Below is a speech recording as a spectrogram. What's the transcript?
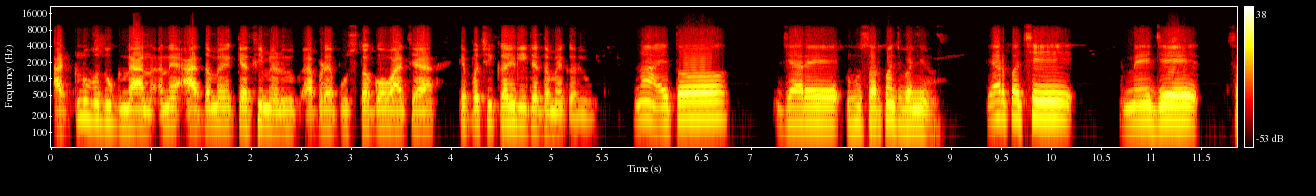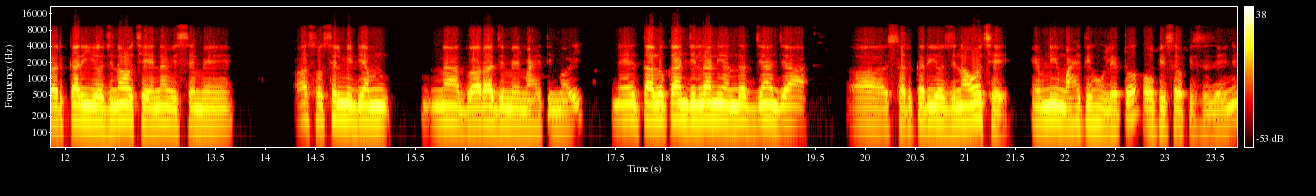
આટલું બધું જ્ઞાન અને આ તમે ક્યાંથી મેળવ્યું? આપણે પુસ્તકો વાંચ્યા કે પછી કઈ રીતે તમે કર્યું? ના એ તો જ્યારે હું સરપંચ બન્યો ત્યાર પછી મેં જે સરકારી યોજનાઓ છે એના વિશે મેં આ સોશિયલ મીડિયા ના દ્વારા જ મેં માહિતી મળી. ને તાલુકા જિલ્લાની અંદર જ્યાં જ્યાં સરકારી યોજનાઓ છે, એમની માહિતી હું લેતો ઓફિસે ઓફિસે જઈને.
